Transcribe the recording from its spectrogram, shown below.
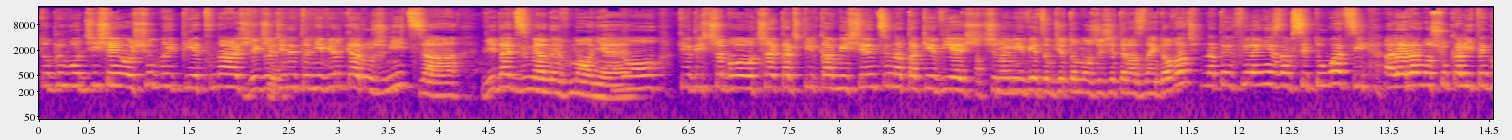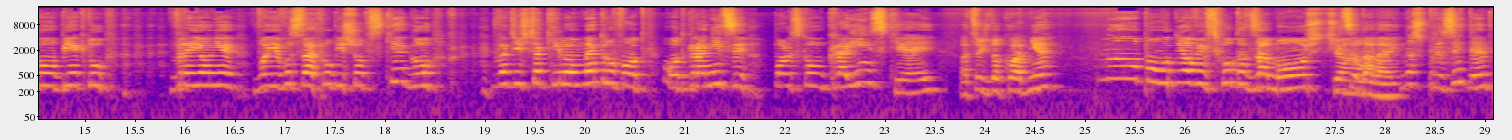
to było dzisiaj o 7.15. Dwie godziny to niewielka różnica. Widać zmiany w Monie. No, kiedyś trzeba było czekać kilka miesięcy na takie wieści. A przynajmniej wiedzą, gdzie to może się teraz znajdować? Na tę chwilę nie znam sytuacji, ale rano szukali tego obiektu w rejonie województwa chrubieszowskiego. 20 kilometrów od, od granicy polsko-ukraińskiej. A coś dokładnie? Południowy wschód od Zamościa. I co dalej? Nasz prezydent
